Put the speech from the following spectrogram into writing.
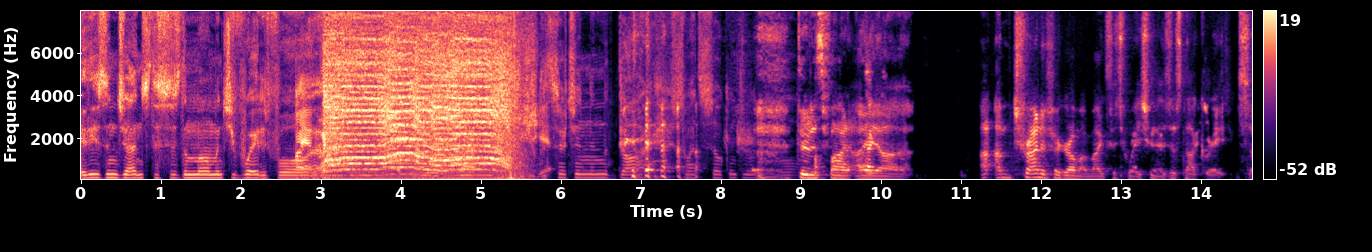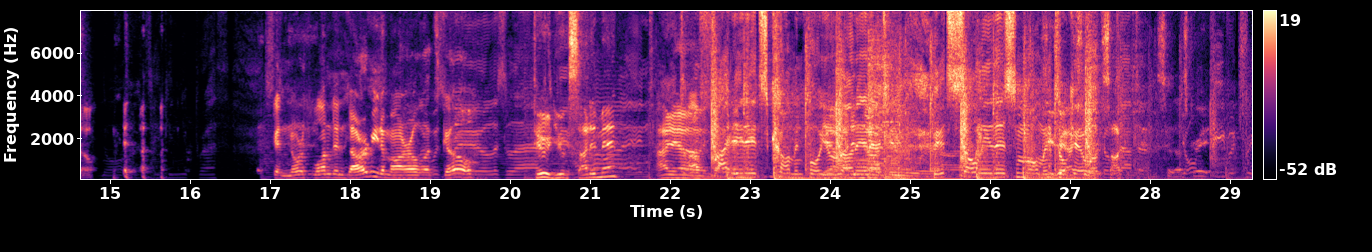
Ladies and gents, this is the moment you've waited for. I am. Been searching in the dark, sweat soaking through. the. Dude, it's fine. I uh I, I'm trying to figure out my mic situation. It's just not great. So Get North London Derby tomorrow. Let's go. dude, you excited, man? I I'll uh fight it, it's coming for you, Yeah, running didn't at you. It's only this moment, you're don't care actually a what. soccer fan, so that's great.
